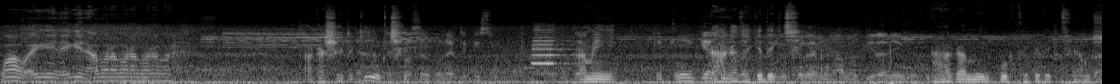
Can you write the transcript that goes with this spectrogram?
Wow, again, again, আবার আবার আবার আবার। আকাশে এটা কি উঠছে? আমি ঢাকা থেকে দেখছি। ঢাকা মিরপুর থেকে দেখছি আমরা।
